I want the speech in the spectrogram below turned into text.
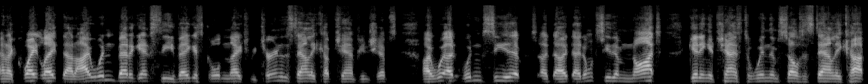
and I quite like that. I wouldn't bet against the Vegas Golden Knights return to the Stanley Cup championships. I w- I wouldn't see them. I, I don't see them not getting a chance to win themselves a Stanley Cup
